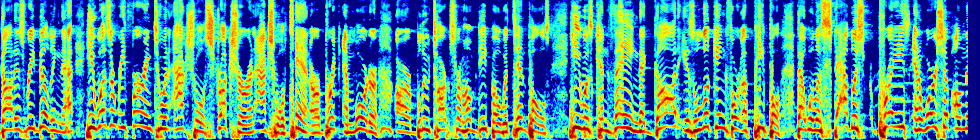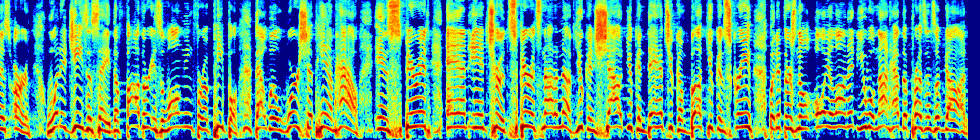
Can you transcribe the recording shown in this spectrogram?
God is rebuilding that, he wasn't referring to an actual structure or an actual tent or a brick and mortar or blue tarps from Home Depot with tent poles. He was conveying that God is looking for a people that will establish praise and worship on this earth. What did Jesus say? The Father is longing for a people that will worship Him. How? In spirit and in truth. Spirit's not enough. You can shout, you can dance, you can buck, you can scream, but if there's no oil on it, you will not have the presence of God.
